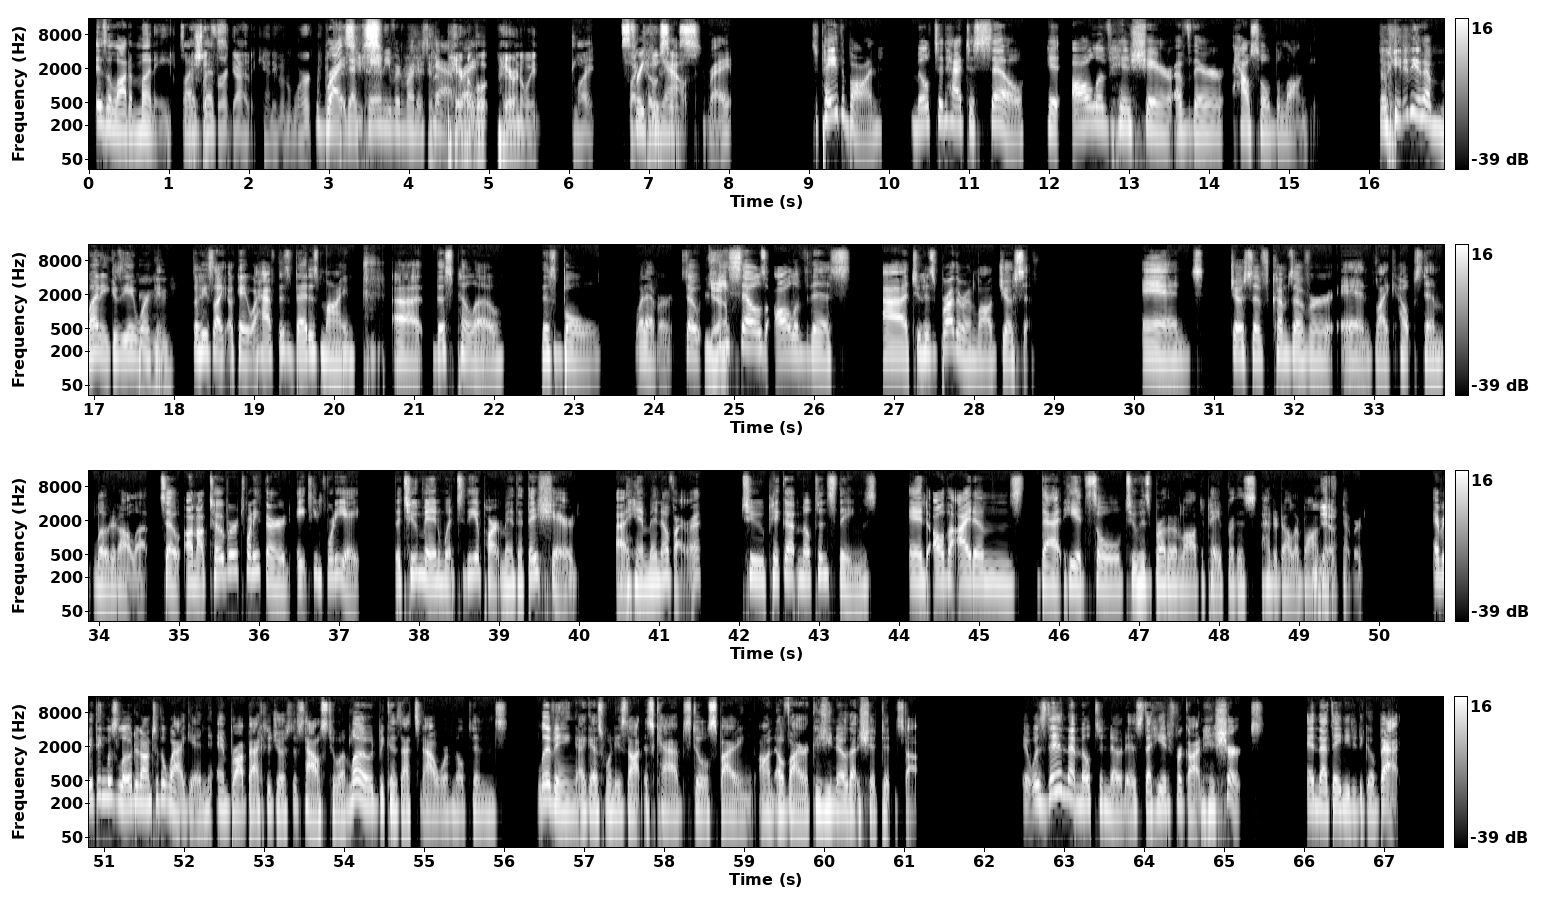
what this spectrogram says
is a lot of money. Especially like for a guy that can't even work. right. That can't even run his in cab. a right? paranoid like freaking out, right? To pay the bond, Milton had to sell hit all of his share of their household belongings. So he didn't even have money because he ain't working. Mhm. So he's like, okay, well, half this bed is mine, uh, this pillow, this bowl, whatever. So Yeah. he sells all of this uh, to his brother-in-law Joseph, and Joseph comes over and like helps him load it all up. So on October twenty third, eighteen forty eight, the two men went to the apartment that they shared, uh, him and Elvira, to pick up Milton's things and all the items that he had sold to his brother-in-law to pay for this hundred dollar bond that he covered. Everything was loaded onto the wagon and brought back to Joseph's house to unload because that's now where Milton's living, I guess, when he's not in his cab, still spying on Elvira, because you know that shit didn't stop. It was then that Milton noticed that he had forgotten his shirts and that they needed to go back.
